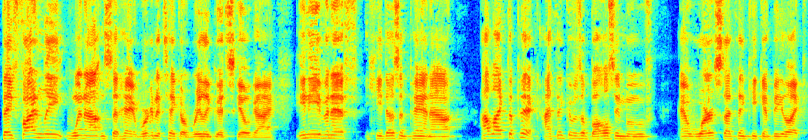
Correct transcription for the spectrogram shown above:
they finally went out and said, "Hey, we're going to take a really good skill guy, and even if he doesn't pan out, I like the pick. I think it was a ballsy move. At worst, I think he can be like,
